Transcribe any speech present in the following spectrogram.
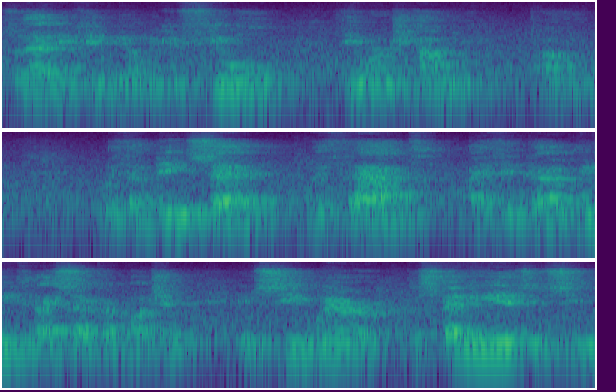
so that it can, you know, we can fuel the orange economy. Um, With that being said, with that, I think that we need to dissect our budget and see where the spending is and see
